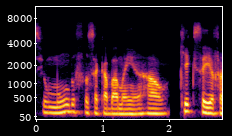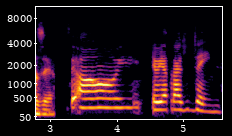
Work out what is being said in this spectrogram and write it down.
Se o mundo fosse acabar amanhã, Hal, o que, que você ia fazer? Ai, eu ia atrás do James.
